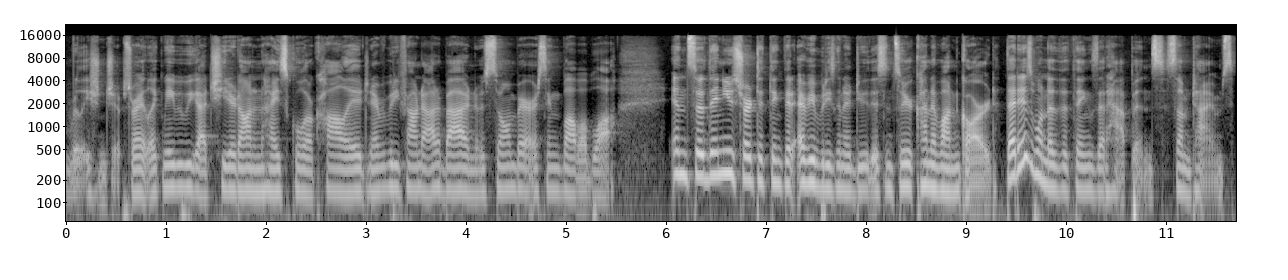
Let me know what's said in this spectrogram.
relationships, right? Like maybe we got cheated on in high school or college and everybody found out about it and it was so embarrassing, blah, blah, blah. And so then you start to think that everybody's going to do this. And so you're kind of on guard. That is one of the things that happens sometimes.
